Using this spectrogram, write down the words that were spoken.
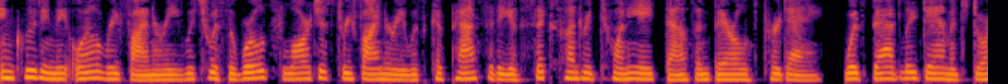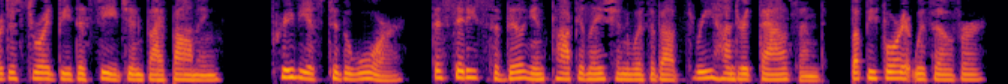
including the oil refinery which was the world's largest refinery with capacity of 628,000 barrels per day, was badly damaged or destroyed by the siege and by bombing. Previous to the war, the city's civilian population was about 300,000, but before it was over,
